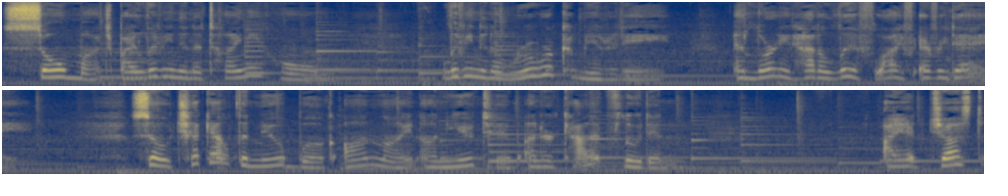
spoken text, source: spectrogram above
so much by living in a tiny home, living in a rural community, and learning how to live life every day. So check out the new book online on YouTube under Khaled Fluden I had just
